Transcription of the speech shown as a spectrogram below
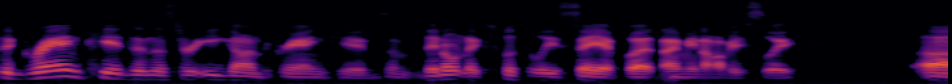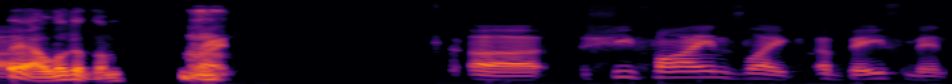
the grandkids in this are Egon's grandkids. Um, They don't explicitly say it, but I mean, obviously. Uh, Yeah, look at them. Uh, she finds like a basement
